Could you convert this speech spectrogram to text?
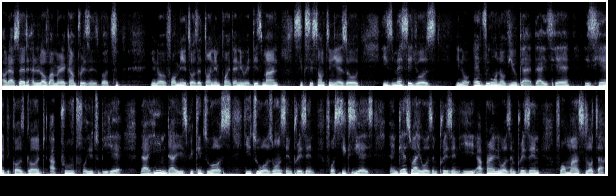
I would have said i love american prisons but you know, for me, it was a turning point. Anyway, this man, 60 something years old, his message was, you know, every one of you guys that is here is here because God approved for you to be here. That him that is speaking to us, he too was once in prison for six years. And guess why he was in prison? He apparently was in prison for manslaughter.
